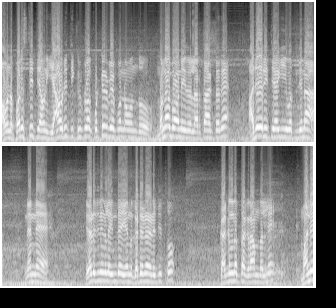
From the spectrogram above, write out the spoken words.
ಅವನ ಪರಿಸ್ಥಿತಿ ಅವನಿಗೆ ಯಾವ ರೀತಿ ಕಿರುಕುಳ ಕೊಟ್ಟಿರಬೇಕು ಅನ್ನೋ ಒಂದು ಮನೋಭಾವನೆ ಇದರಲ್ಲಿ ಅರ್ಥ ಆಗ್ತದೆ. ಅದೇ ರೀತಿಯಾಗಿ ಇವತ್ತಿನ ದಿನ ನಿನ್ನೆ ಎರಡು ದಿನಗಳ ಹಿಂದೆ ಏನು ಘಟನೆ ನಡೆದಿತ್ತು. ಕಗಲ್ನತ್ತ ಗ್ರಾಮದಲ್ಲಿ ಮನೆ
